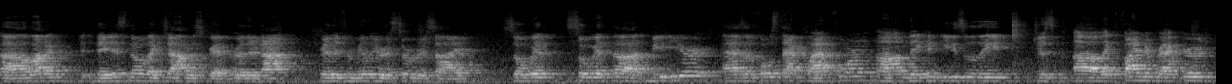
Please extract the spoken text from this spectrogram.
uh, a lot of, they just know like JavaScript or they're not really familiar with server-side. So with, so with uh, Meteor as a full stack platform, um, they can easily just uh, like find a record,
